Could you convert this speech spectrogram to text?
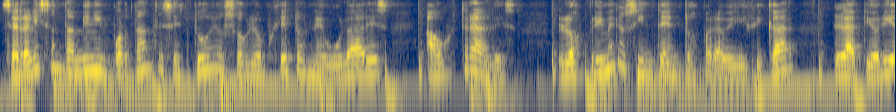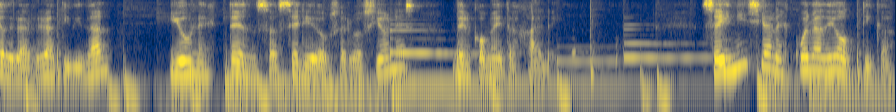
Se realizan también importantes estudios sobre objetos nebulares australes, los primeros intentos para verificar la teoría de la relatividad y una extensa serie de observaciones del cometa Halley. Se inicia la escuela de óptica,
